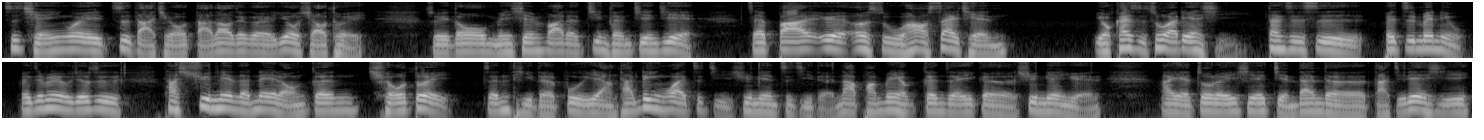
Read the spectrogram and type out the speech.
之前因为自打球打到这个右小腿，所以都没先发的近藤健介，在八月二十五号赛前有开始出来练习，但是是 base menu，base menu 就是他训练的内容跟球队整体的不一样，他另外自己训练自己的。那旁边有跟着一个训练员，他也做了一些简单的打击练习。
